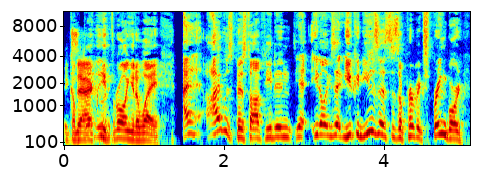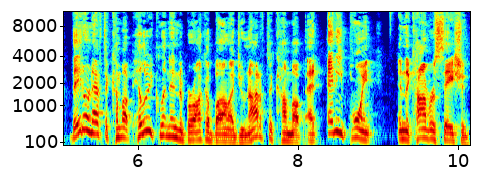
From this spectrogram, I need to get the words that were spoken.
Exactly. Completely throwing it away. I, I was pissed off. He didn't, you know, like I said, you could use this as a perfect springboard. They don't have to come up. Hillary Clinton and Barack Obama do not have to come up at any point in the conversation.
